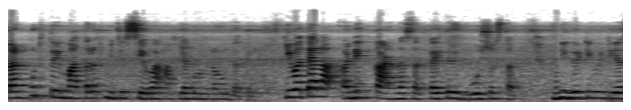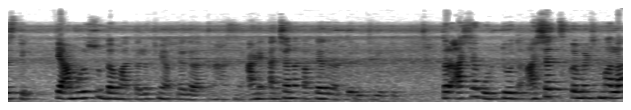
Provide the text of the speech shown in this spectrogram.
कारण कुठेतरी माता लक्ष्मीची सेवा आपल्याकडून राहून जाते. किंवा त्याला अनेक कारणं असतात काहीतरी दोष असतात निगेटिव्हिटी असते त्यामुळे सुद्धा माता लक्ष्मी आपल्या घरात राहत नाही आणि अचानक आपल्या घरात दरिद्री येते. तर अशा गोष्टी होत्या अशाच कमेंट्स मला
